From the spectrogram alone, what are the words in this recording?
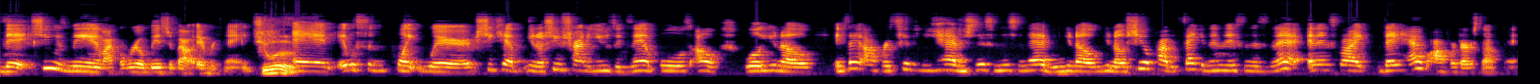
that she was being like a real bitch about everything. she was. And it was to the point where she kept, you know, she was trying to use examples. Oh, well, you know, if they offer Tiffany Haddish this and this and that, and you know, you know, she'll probably take it and this and this and that. And it's like they have offered her something.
